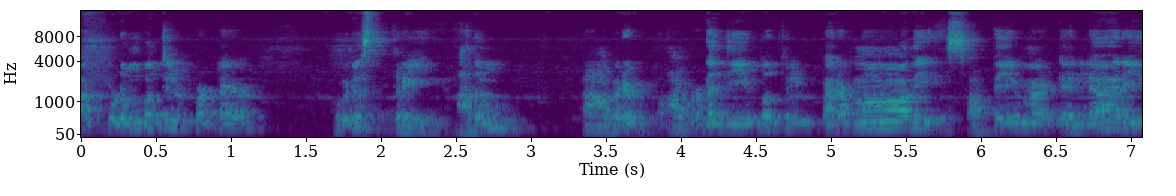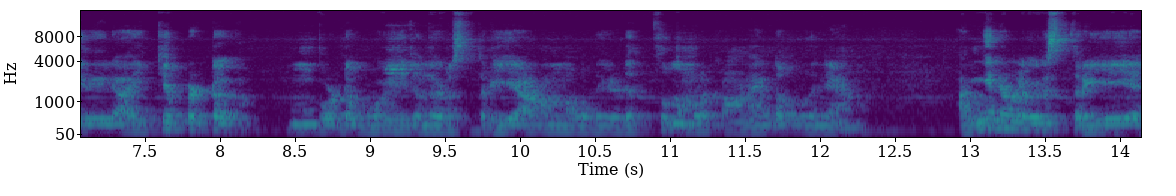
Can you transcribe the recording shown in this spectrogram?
ആ കുടുംബത്തിൽപ്പെട്ട ഒരു സ്ത്രീ അതും അവർ അവരുടെ ജീവിതത്തിൽ പരമാവധി സഭയുമായിട്ട് എല്ലാ രീതിയിലും ഐക്യപ്പെട്ട് മുമ്പോട്ട് പോയിരുന്ന ഒരു സ്ത്രീയാണെന്നുള്ളത് എടുത്ത് നമ്മൾ കാണേണ്ടത് തന്നെയാണ്. അങ്ങനെയുള്ള ഒരു സ്ത്രീയെ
